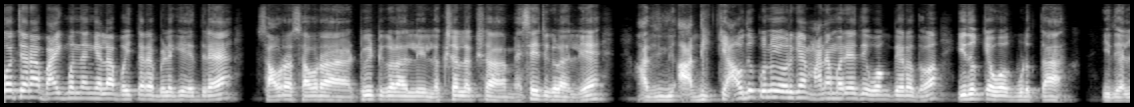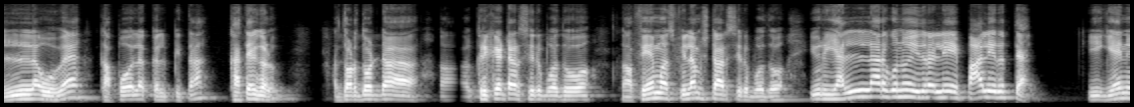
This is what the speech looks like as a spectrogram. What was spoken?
ಗೋಚರ ಬಾಯಿಗೆ ಬಂದಂಗೆಲ್ಲ ಬೈತಾರೆ ಬೆಳಗ್ಗೆ ಎದ್ದರೆ ಸಾವಿರ ಸಾವಿರ ಟ್ವೀಟ್ಗಳಲ್ಲಿ, ಲಕ್ಷ ಲಕ್ಷ ಮೆಸೇಜ್ಗಳಲ್ಲಿ. ಅದು ಅದಕ್ಕೆ ಯಾವುದಕ್ಕೂ ಇವ್ರಿಗೆ ಮಾನ ಮರ್ಯಾದೆ ಹೋಗದೆ ಇರೋದು. ಇದಕ್ಕೆ ಹೋಗ್ಬಿಡುತ್ತಾ? ಇದೆಲ್ಲವೂ ಕಪೋಲ ಕಲ್ಪಿತ ಕತೆಗಳು ದೊಡ್ಡ ದೊಡ್ಡ ಕ್ರಿಕೆಟರ್ಸ್ ಇರ್ಬೋದು ಫೇಮಸ್ ಫಿಲಮ್ ಸ್ಟಾರ್ಸ್ ಇರ್ಬೋದು, ಇವರು ಎಲ್ಲರಿಗೂ ಇದರಲ್ಲಿ ಪಾಲಿರುತ್ತೆ. ಈಗೇನು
